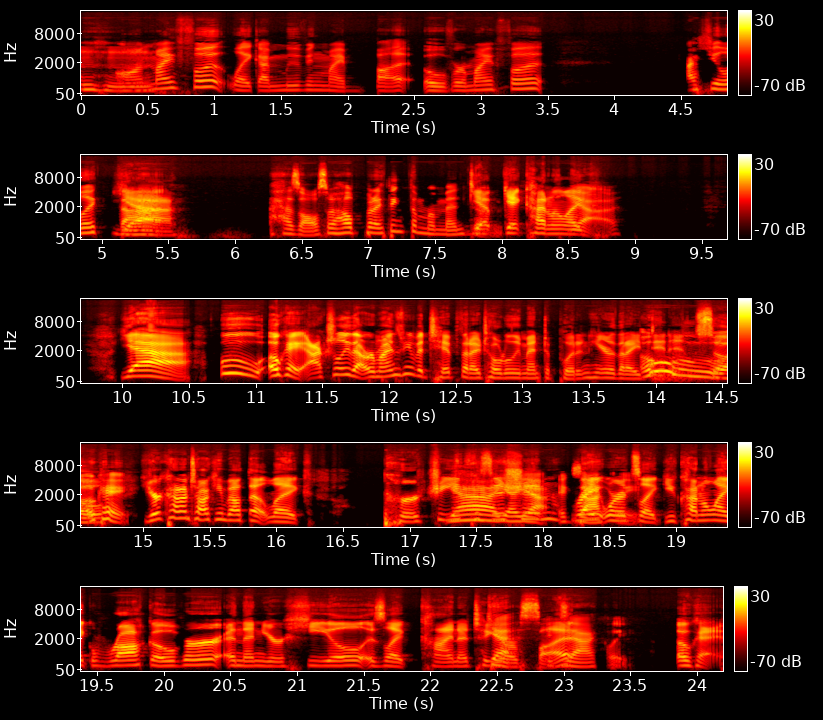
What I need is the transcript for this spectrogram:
mhm. on my foot, like I'm moving my butt over my foot, I feel like that yeah, has also helped. But I think the momentum, yep, get kind of like yeah, Yeah. Ooh, okay. Actually, that reminds me of a tip that I totally meant to put in here that I didn't. So okay, you're kind of talking about that like perchy Yeah, yeah, position, yeah, right? Where it's like you kind of like rock over and then your heel is like kind of to yes, your butt. exactly. Okay.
